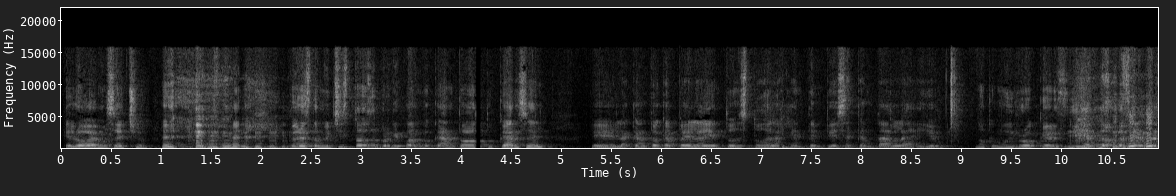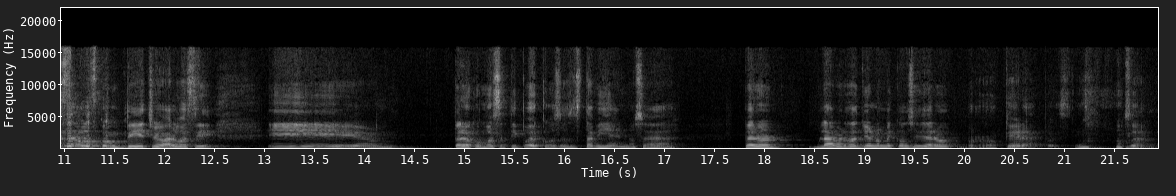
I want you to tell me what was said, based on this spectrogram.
que lo hemos hecho. pero está muy chistoso porque cuando canto Tu Cárcel, eh, la canto a capela y entonces toda la gente empieza a cantarla y yo, no, que muy rockers, y entonces empezamos con bicho o algo así. Y, um, pero como ese tipo de cosas, está bien, o sea, pero la verdad yo no me considero rockera, pues, o sea,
